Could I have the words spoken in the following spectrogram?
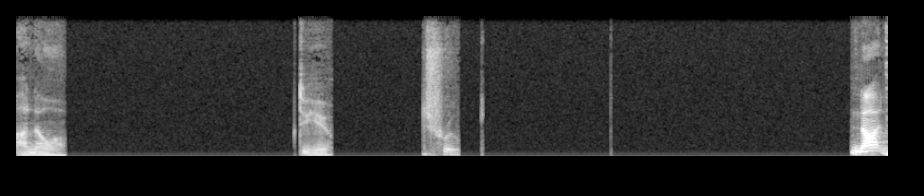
I know him. Do you? True. Not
